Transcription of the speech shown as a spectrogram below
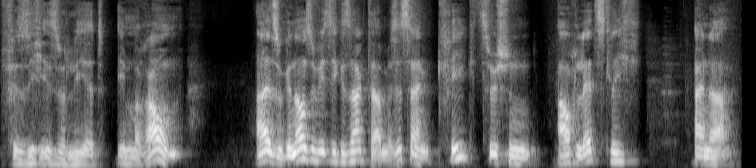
für sich isoliert im Raum. Also, genauso wie Sie gesagt haben, es ist ein Krieg zwischen auch letztlich einer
